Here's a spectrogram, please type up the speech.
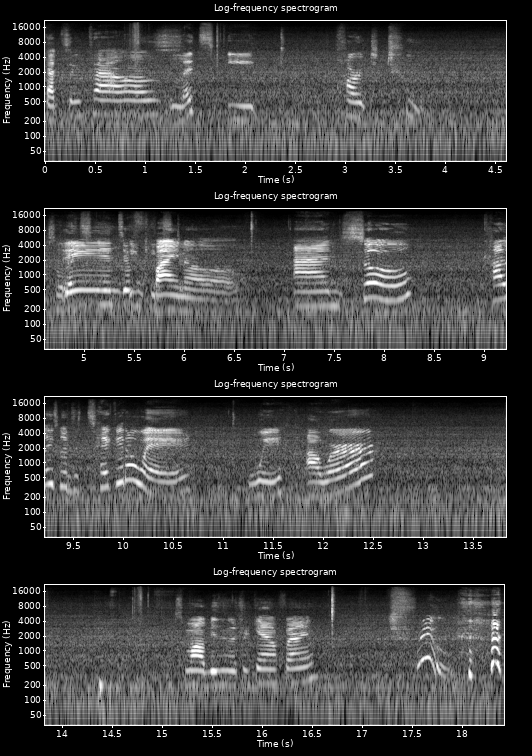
Cats and cows. Let's Eat Part 2. So, let's the in Kingston. final. And so, Kylie's going to take it away with our Small business that you can't find. true.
